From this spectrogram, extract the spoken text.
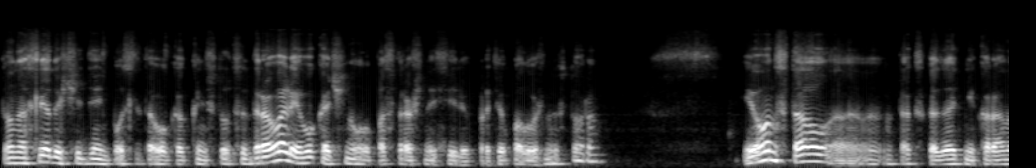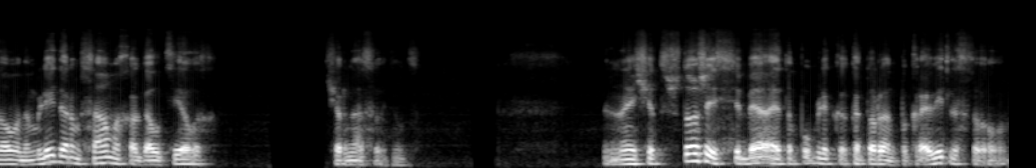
то на следующий день после того, как Конституцию даровали, его качнуло по страшной силе в противоположную сторону. И он стал, э, так сказать, некоронованным лидером самых оголтелых черносотенцев. Значит, что же из себя эта публика, которую он покровительствовал,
